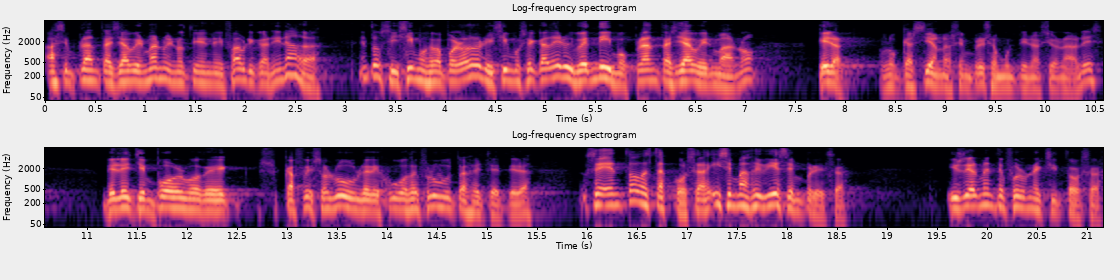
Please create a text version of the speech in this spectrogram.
hace plantas llave en mano y no tiene ni fábrica ni nada? Entonces hicimos evaporadores, hicimos secadero y vendimos plantas llave en mano, que era lo que hacían las empresas multinacionales, de leche en polvo, de café soluble, de jugos de frutas, etc. Entonces, en todas estas cosas hice más de 10 empresas y realmente fueron exitosas.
